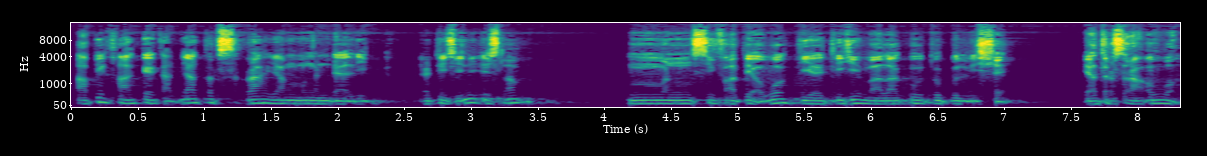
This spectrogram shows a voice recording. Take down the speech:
tapi hakikatnya terserah yang mengendalikan. Jadi di sini Islam mensifati Allah biadihi malaku kulli Ya terserah Allah.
